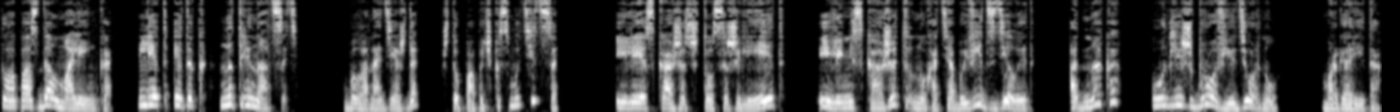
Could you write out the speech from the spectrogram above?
то опоздал маленько, лет эдак на тринадцать. Была надежда, что папочка смутится. Или скажет, что сожалеет, или не скажет, но хотя бы вид сделает. Однако он лишь бровью дернул. «Маргарита,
